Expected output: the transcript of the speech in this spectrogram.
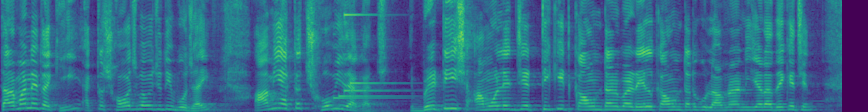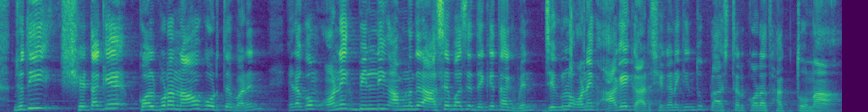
তার মানে এটা কি? একটা সহজভাবে যদি বোঝাই, আমি একটা ছবি দেখাচ্ছি। ব্রিটিশ আমলের যে টিকিট কাউন্টার বা রেল কাউন্টারগুলো আপনারা নিজেরা দেখেছেন, যদি সেটাকে কল্পনা নাও করতে পারেন, এরকম অনেক বিল্ডিং আপনাদের আশেপাশে দেখে থাকবেন, যেগুলো অনেক আগেকার, সেখানে কিন্তু প্লাস্টার করা থাকতো না।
